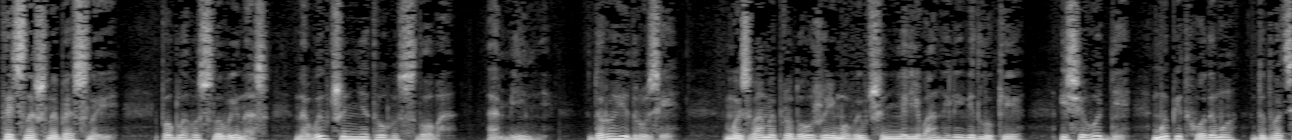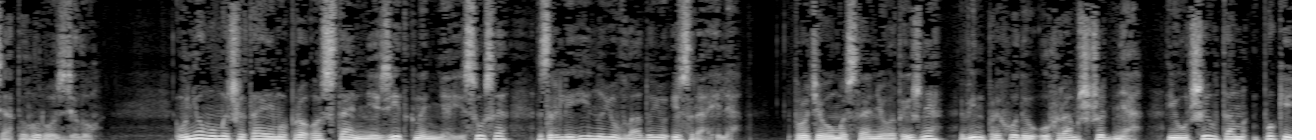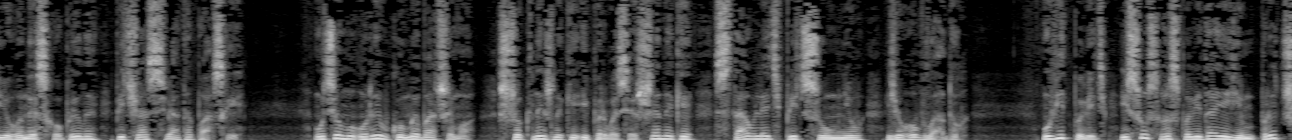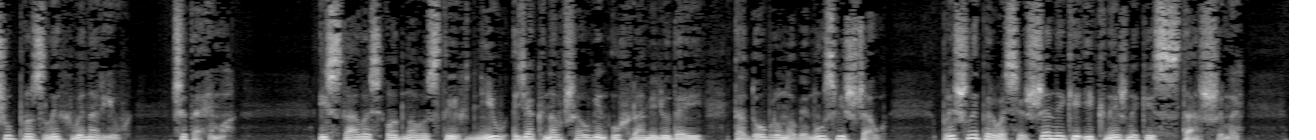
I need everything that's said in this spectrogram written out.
Отець наш Небесний, поблагослови нас на вивчення Твого Слова. Амінь. Дорогі друзі, ми з вами продовжуємо вивчення Євангелії від Луки, і сьогодні ми підходимо до 20-го розділу. В ньому ми читаємо про останнє зіткнення Ісуса з релігійною владою Ізраїля. Протягом останнього тижня він приходив у храм щодня і учив там, поки його не схопили під час свята Пасхи. У цьому уривку ми бачимо, що книжники і первосвященики ставлять під сумнів його владу. У відповідь Ісус розповідає їм притчу про злих винарів. Читаємо. І сталося одного з тих днів, як навчав він у храмі людей та добру новину звіщав. Прийшли первосвященики і книжники з старшими,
